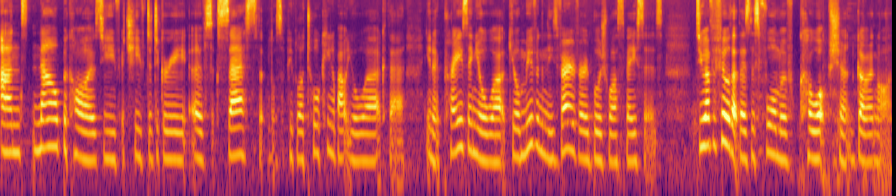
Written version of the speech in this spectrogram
And now because you've achieved a degree of success, that lots of people are talking about your work, they're, you know, praising your work, you're moving in these very, very bourgeois spaces. Do you ever feel that there's this form of co-option going on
